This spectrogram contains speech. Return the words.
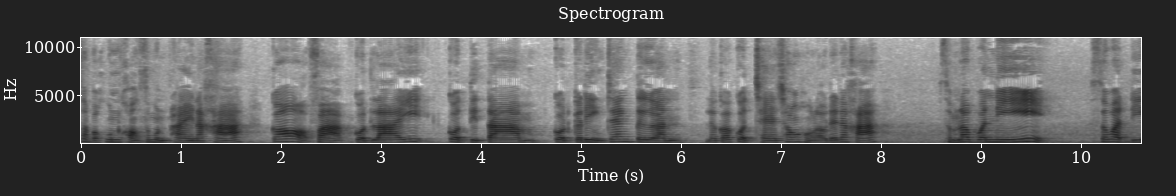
สรรพคุณของสมุนไพรนะคะ ก็ฝากกดไลค์กดติดตาม กดกระดิ่งแจ้งเตือน แล้วก็กดแชร์ช่องของเราด้วยนะคะสำหรับวันนี้ สวัสดี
